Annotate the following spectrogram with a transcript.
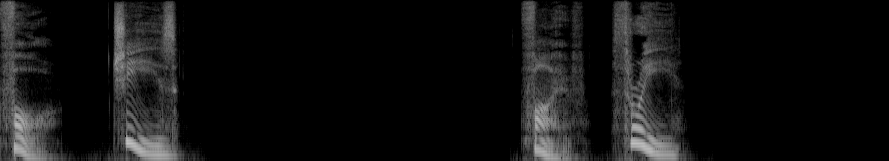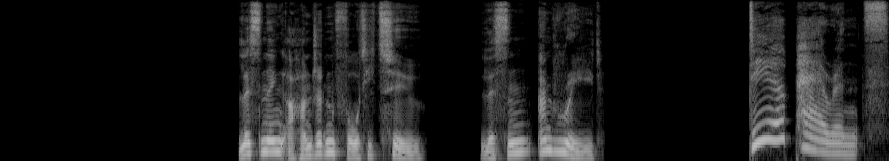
4, Cheese. 5, Three. Listening 142. Listen and read. Dear parents,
